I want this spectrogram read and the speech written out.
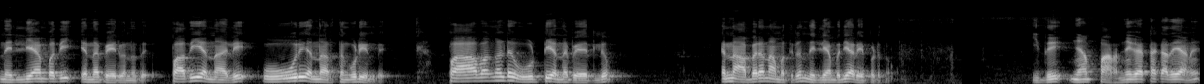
നെല്ലിയാമ്പതി എന്ന പേര് വന്നത്. പതി എന്നാൽ ഊര് എന്ന അർത്ഥം കൂടിയുണ്ട്. പാവങ്ങളുടെ ഊട്ടി എന്ന പേരിലും എന്ന അപരനാമത്തിലും നെല്ലിയാമ്പതി അറിയപ്പെടുന്നു. ഇത് ഞാൻ പറഞ്ഞു കേട്ട കഥയാണ്.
